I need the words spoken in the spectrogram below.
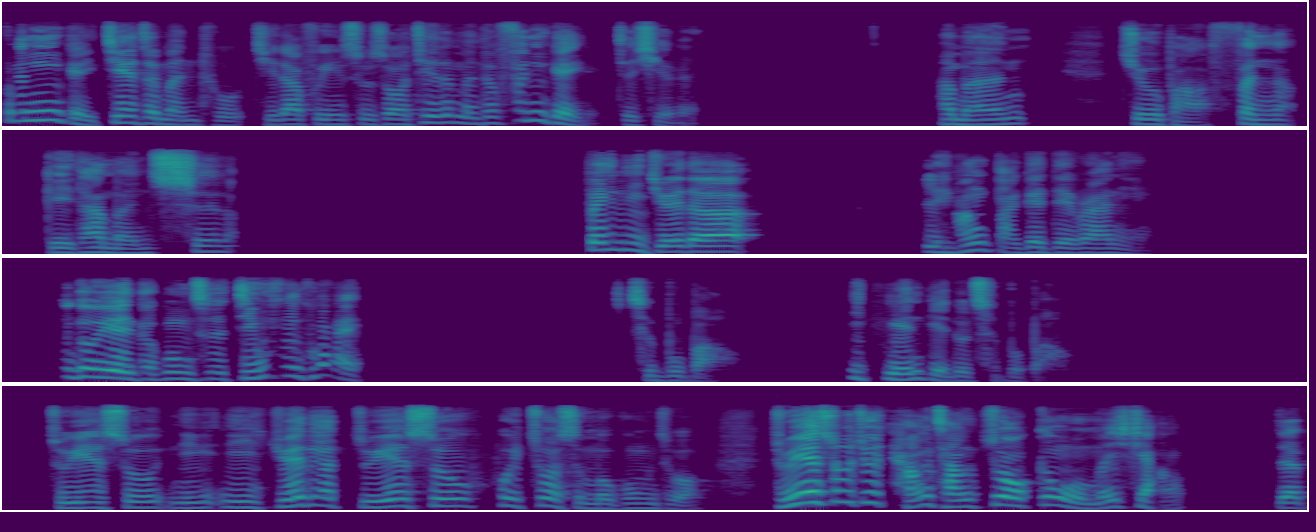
分给接着门徒。其他福音书说，接着门徒分给这些人，他们就把分了给他们吃了。菲利觉得两百个 d e r a n i 一个月的工资几万块，吃不饱，一点点都吃不饱。主耶稣，你你觉得主耶稣会做什么工作？主耶稣就常常做跟我们想的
